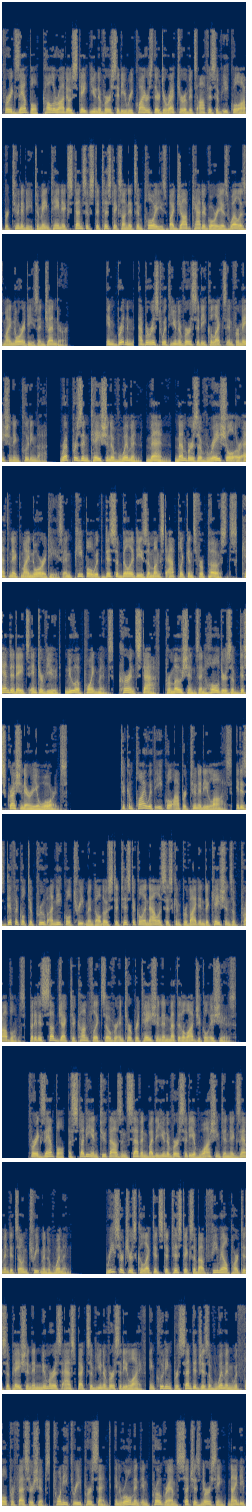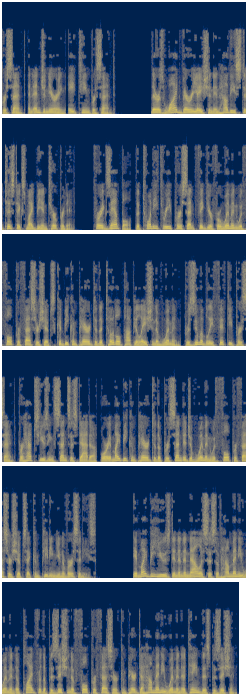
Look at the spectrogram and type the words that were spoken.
For example, Colorado State University requires their director of its Office of Equal Opportunity to maintain extensive statistics on its employees by job category as well as minorities and gender. In Britain, Aberystwyth University collects information including the Representation of women, men, members of racial or ethnic minorities and people with disabilities amongst applicants for posts, candidates interviewed, new appointments, current staff, promotions and holders of discretionary awards. To comply with equal opportunity laws, it is difficult to prove unequal treatment although statistical analysis can provide indications of problems, but it is subject to conflicts over interpretation and methodological issues. For example, a study in 2007 by the University of Washington examined its own treatment of women. Researchers collected statistics about female participation in numerous aspects of university life, including percentages of women with full professorships 23%, enrollment in programs such as nursing 90% and engineering 18%. There is wide variation in how these statistics might be interpreted. For example, the 23% figure for women with full professorships could be compared to the total population of women presumably 50% perhaps using census data, or it might be compared to the percentage of women with full professorships at competing universities. It might be used in an analysis of how many women applied for the position of full professor compared to how many women attained this position.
